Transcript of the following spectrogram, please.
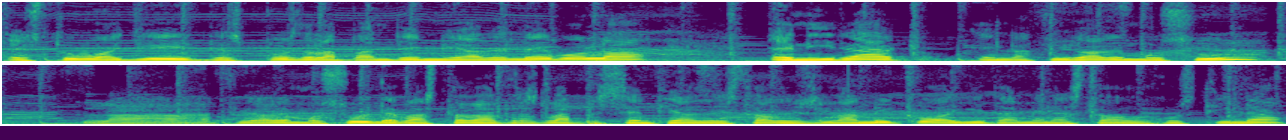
estuvo allí después de la pandemia del ébola, en Irak, en la ciudad de Mosul, la ciudad de Mosul devastada tras la presencia del Estado Islámico, allí también ha estado Justina.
